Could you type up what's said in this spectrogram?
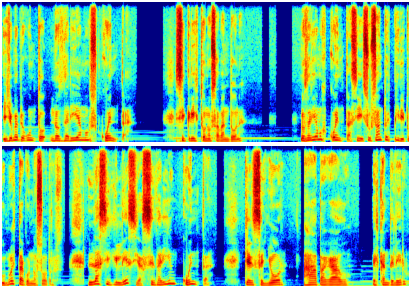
Y yo me pregunto, ¿nos daríamos cuenta si Cristo nos abandona? nos daríamos cuenta si su Santo Espíritu no está con nosotros. Las iglesias se darían cuenta que el Señor ha apagado el candelero.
